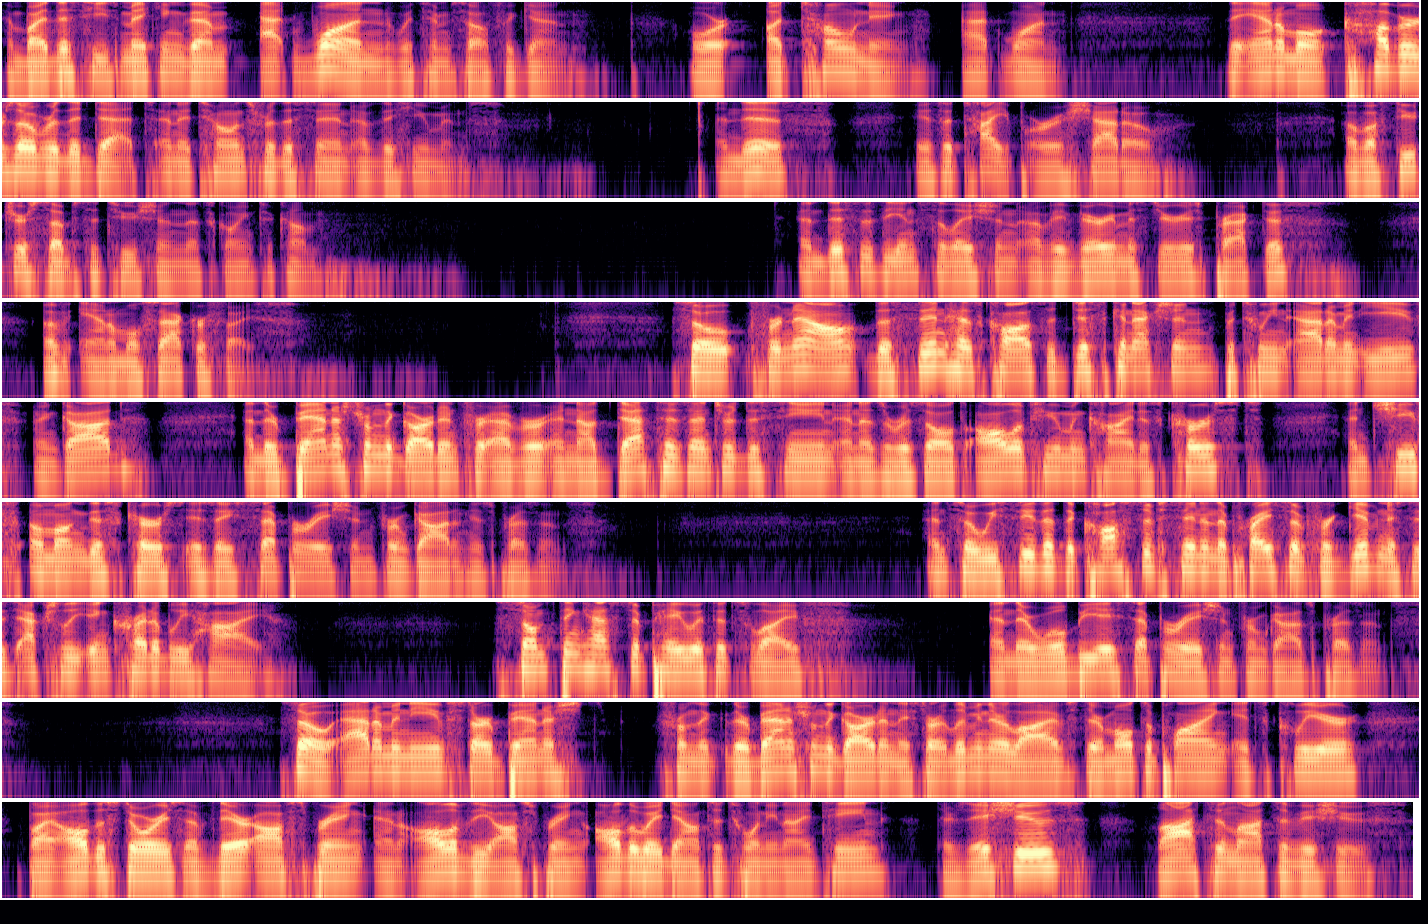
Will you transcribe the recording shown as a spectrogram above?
And by this, he's making them at one with himself again, or atoning at one the animal covers over the debt and atones for the sin of the humans. And this is a type or a shadow of a future substitution that's going to come. And this is the installation of a very mysterious practice of animal sacrifice. So, for now, the sin has caused a disconnection between Adam and Eve and God, and they're banished from the garden forever. And now death has entered the scene, and as a result, all of humankind is cursed and chief among this curse is a separation from God and his presence. And so we see that the cost of sin and the price of forgiveness is actually incredibly high. Something has to pay with its life, and there will be a separation from God's presence. So Adam and Eve start banished from the they're banished from the garden, they start living their lives, they're multiplying. It's clear by all the stories of their offspring and all of the offspring all the way down to 2019. There's issues, lots and lots of issues.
